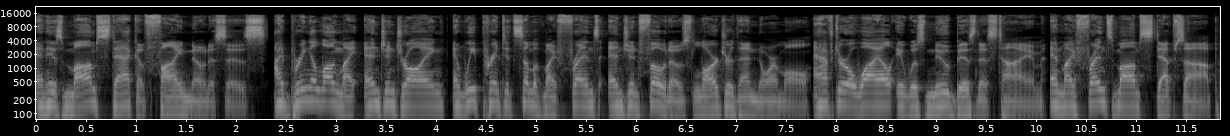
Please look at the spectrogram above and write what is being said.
and his mom's stack of fine notices. I bring along my engine drawing and we printed some of my friend's engine photos larger than normal. After a while, it was new business time and my friend's mom steps up.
